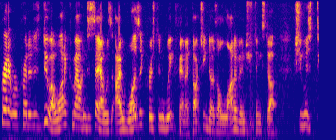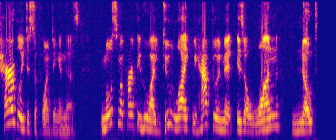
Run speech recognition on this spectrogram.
credit where credit is due. I want to come out and just say I was I was a Kristen Wiig fan. I thought she does a lot of interesting stuff. She was terribly disappointing in this. Melissa McCarthy, who I do like, we have to admit, is a one note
